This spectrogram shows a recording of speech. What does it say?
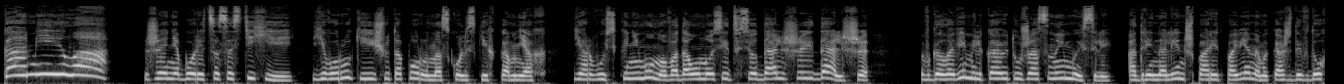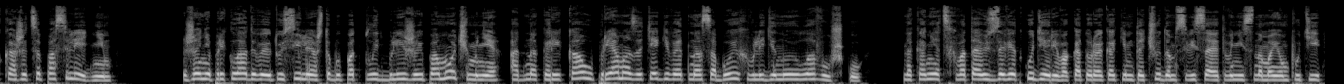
«Камила!» Женя борется со стихией. Его руки ищут опору на скользких камнях. Я рвусь к нему, но вода уносит все дальше и дальше. В голове мелькают ужасные мысли. Адреналин шпарит по венам, и каждый вдох кажется последним. Женя прикладывает усилия, чтобы подплыть ближе и помочь мне, однако река упрямо затягивает нас обоих в ледяную ловушку. Наконец хватаюсь за ветку дерева, которая каким-то чудом свисает вниз на моем пути.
